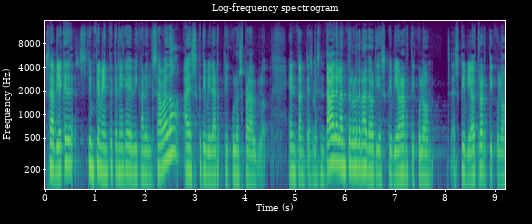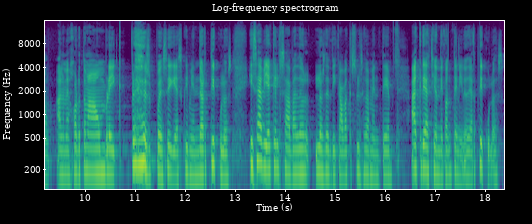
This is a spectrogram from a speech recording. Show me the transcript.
sabía que simplemente tenía que dedicar el sábado a escribir artículos para el blog. Entonces me sentaba delante del ordenador y escribía un artículo, escribía otro artículo, a lo mejor tomaba un break, pero después seguía escribiendo artículos y sabía que el sábado los dedicaba exclusivamente a creación de contenido de artículos.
